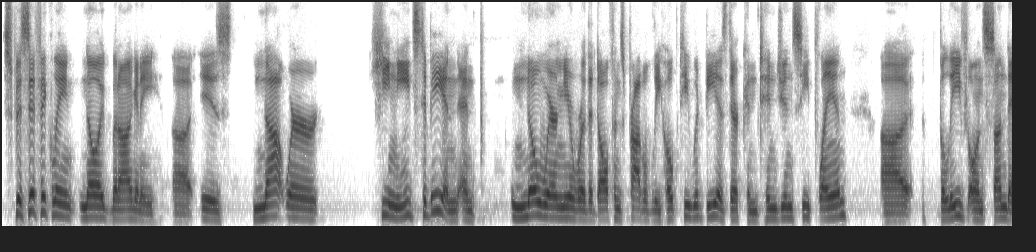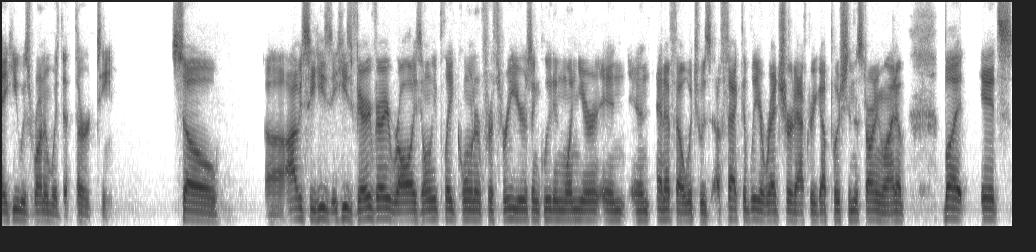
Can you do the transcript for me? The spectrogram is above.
specifically, Noah Igbinoghene uh, is not where he needs to be and and nowhere near where the Dolphins probably hoped he would be as their contingency plan. Uh, believe on Sunday he was running with the third team. So uh, obviously he's he's very very raw. He's only played corner for three years, including one year in, in NFL, which was effectively a red shirt after he got pushed in the starting lineup. But it's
